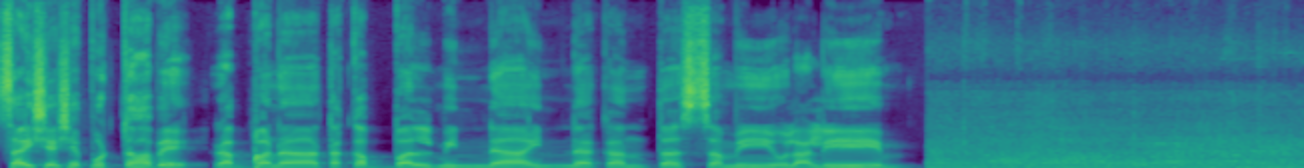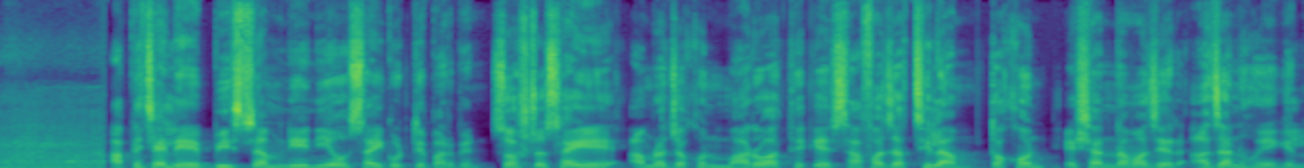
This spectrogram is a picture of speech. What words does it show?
সাই শেষে পড়তে হবে, রাব্বানা তাকাব্বাল মিন্না ইন্না কান্তা সামিউল আলিম। আপনি চাইলে বিশ্রাম নিয়ে নিয়েও সাই করতে পারবেন। ষষ্ঠ সাইয়ে আমরা যখন মারোয়া থেকে সাফা যাচ্ছিলাম, তখন এশান নামাজের আজান হয়ে গেল।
